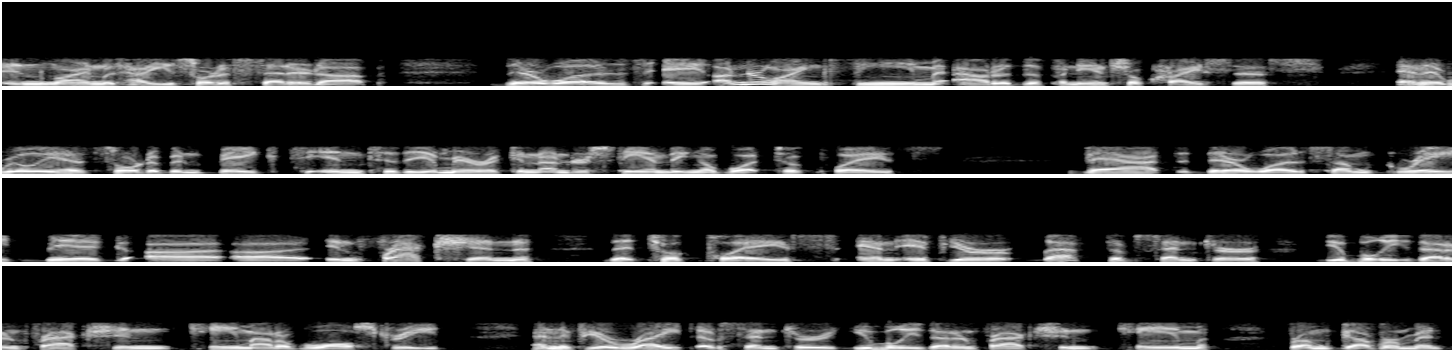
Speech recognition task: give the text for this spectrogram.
in line with how you sort of set it up, there was a underlying theme out of the financial crisis, and it really has sort of been baked into the American understanding of what took place. That there was some great big uh, uh, infraction that took place, and if you're left of center, you believe that infraction came out of Wall Street. And if you're right of center, you believe that infraction came from government,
